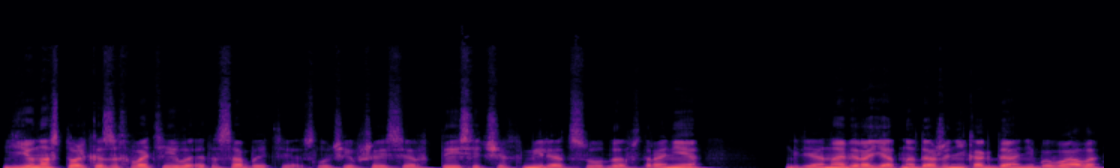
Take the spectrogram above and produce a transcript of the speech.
Ее настолько захватило это событие, случившееся в тысячах миль отсюда, в стране, где она, вероятно, даже никогда не бывала,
